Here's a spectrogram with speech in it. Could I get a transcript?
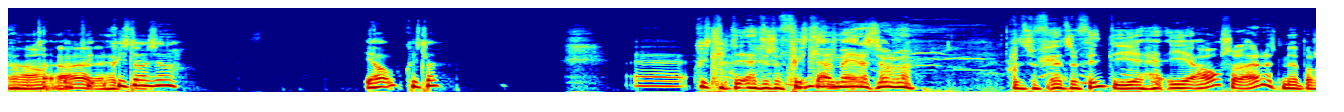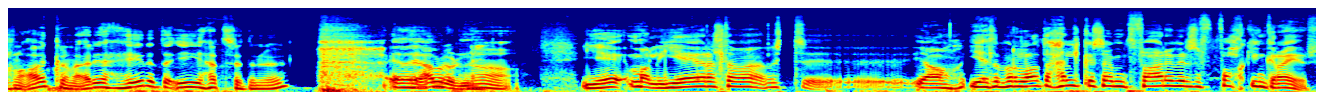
Já, Já, já, já, hvíslaði sér Já, hvíslaði uh, Hvíslaði Þetta er svo Hvíslaði meira svona Þetta er svo, þetta er svo fyndi, ég, ég á svo erfitt með bara svona aðgrana, er ég að heyra þetta í headsetinu? Eða í alvörunni Ég, máli, ég er alltaf að, veist, uh, já, ég ætla bara að láta Helga sem fara yfir þessar fokking græjur.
